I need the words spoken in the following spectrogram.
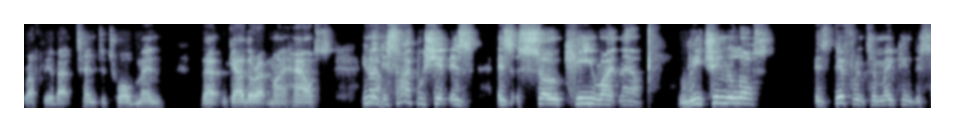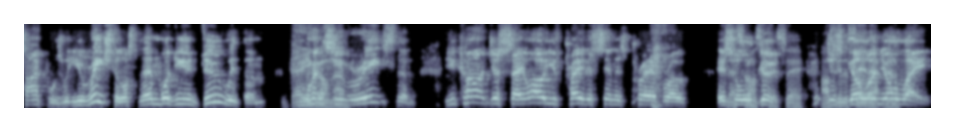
roughly about 10 to 12 men that gather at my house. You know, Yeah. discipleship is is so key right now. Reaching the lost is different to making disciples. When you reach the lost, then what do you do with them you once go, you've reached them? You can't just say, "Oh, you've prayed a sinner's prayer, bro. It's That's what I all good." say. I was just go on your way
